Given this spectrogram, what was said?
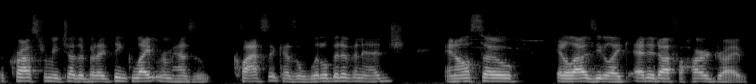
across from each other, but I think Lightroom has a Classic has a little bit of an edge, and also it allows you to like edit off a hard drive.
